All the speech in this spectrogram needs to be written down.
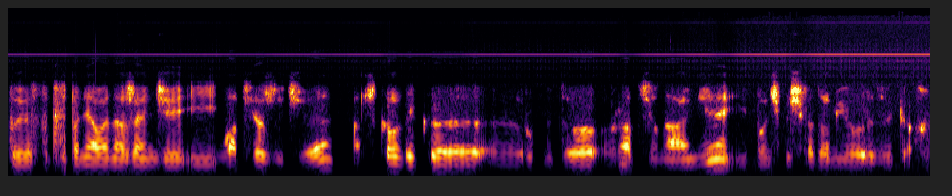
to jest to wspaniałe narzędzie i ułatwia życie, aczkolwiek e, róbmy to racjonalnie i bądźmy świadomi o ryzykach.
